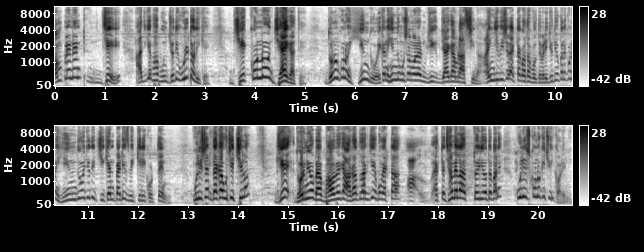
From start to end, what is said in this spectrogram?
কমপ্লেনেন্ট যে, আজকে ভাবুন যদি উল্টো দিকে, যে কোনো জায়গাতে, ধরুন কোনো হিন্দু, এখানে হিন্দু মুসলমানের জায়গা আমরা আসছি না, আইনজীবী হিসেবে একটা কথা বলতে পারি, যদি ওখানে কোনো হিন্দুও যদি চিকেন প্যাটিস বিক্রি করতেন, পুলিশের দেখা উচিত ছিল যে ধর্মীয় ভাবাবেগে আঘাত লাগছে এবং একটা একটা ঝামেলা তৈরি হতে পারে, পুলিশ কোনো কিছুই করেনি।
